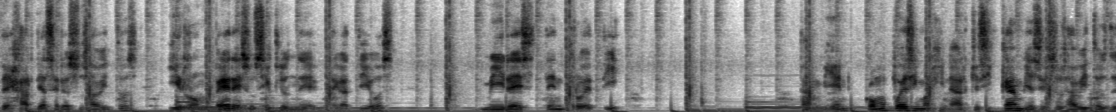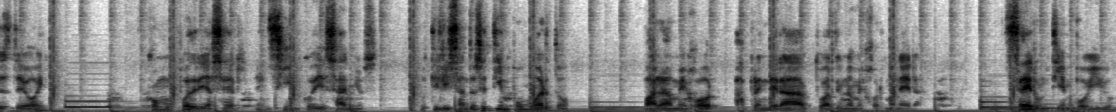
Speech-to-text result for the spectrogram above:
dejar de hacer esos hábitos y romper esos ciclos negativos, mires dentro de ti también cómo puedes imaginar que si cambias esos hábitos desde hoy, cómo podría ser en 5 o 10 años, utilizando ese tiempo muerto para mejor aprender a actuar de una mejor manera ser un tiempo vivo.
